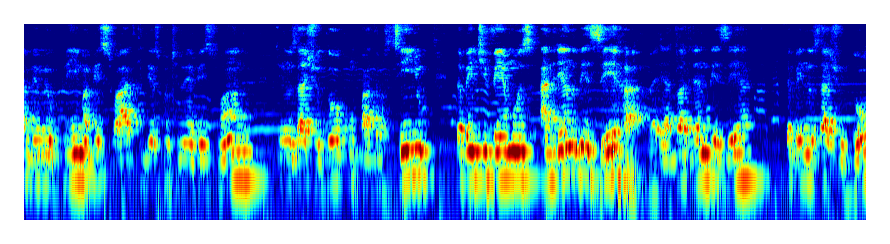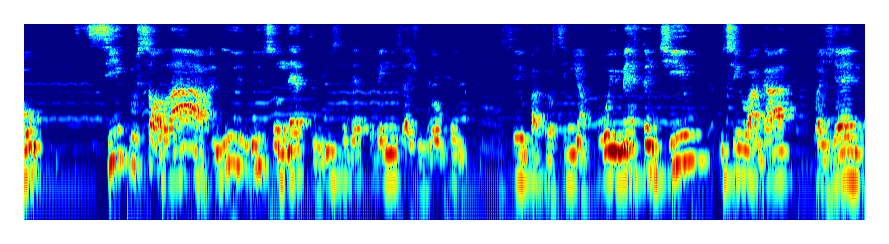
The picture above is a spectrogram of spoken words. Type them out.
também o meu primo abençoado, que Deus continue abençoando, que nos ajudou com patrocínio. Também tivemos Adriano Bezerra, vereador Adriano Bezerra, que também nos ajudou. Ciclo Solar, Wilson Neto, Wilson Neto também nos ajudou com o seu patrocínio e apoio. Mercantil, o seu H, Rogério,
